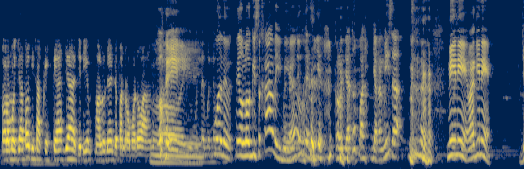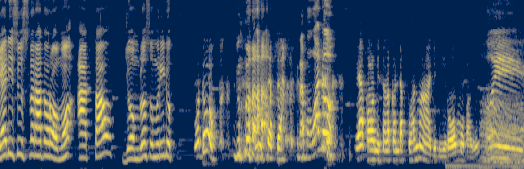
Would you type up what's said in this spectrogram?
kalau mau jatuh di sakristi aja, jadi malu deh depan Romo doang. Oh, Woi, iya. bener-bener. Boleh, teologi sekali nih Bener ya. juga sih ya. Kalau jatuh pas jangan misa. Nih nih, lagi nih. Jadi suster atau romo atau jomblo seumur hidup? Waduh. Kenapa waduh? Ya kalau misalnya kehendak Tuhan mah jadi Romo paling. Woi,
